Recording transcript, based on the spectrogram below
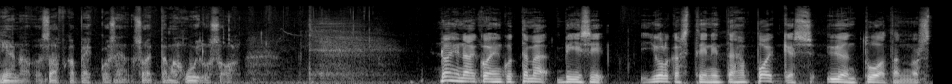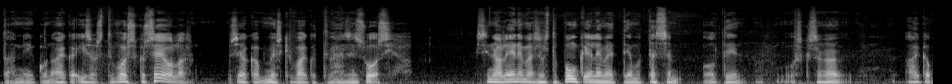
hieno Safka Pekkosen soittama huilusoolo. Noihin aikoihin, kun tämä biisi julkaistiin, niin tähän poikkeus yön tuotannosta niin kuin aika isosti. Voisiko se olla se, joka myöskin vaikutti vähän sen suosioon? Siinä oli enemmän sellaista punk-elementtiä, mutta tässä oltiin, voisiko sanoa, aika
